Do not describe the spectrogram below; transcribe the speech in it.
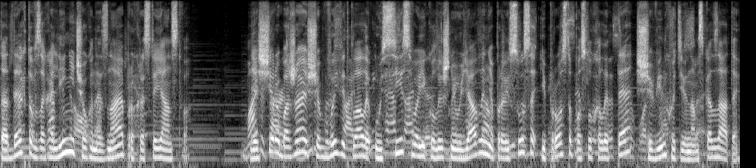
Та дехто взагалі нічого не знає про християнство. Я щиро бажаю, щоб ви відклали усі свої колишні уявлення про Ісуса і просто послухали те, що Він хотів нам сказати.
